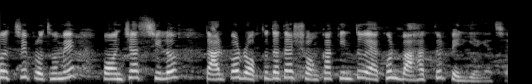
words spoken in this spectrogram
হচ্ছে প্রথমে পঞ্চাশ ছিল, তারপর রক্তদাতার সংখ্যা কিন্তু এখন বাহাত্তর পেরিয়ে গেছে।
